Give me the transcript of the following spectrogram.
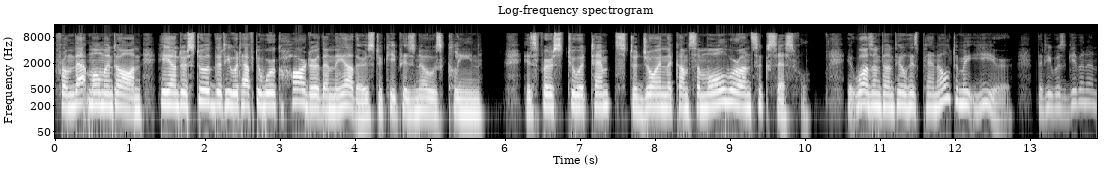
From that moment on, he understood that he would have to work harder than the others to keep his nose clean. His first two attempts to join the Komsomol were unsuccessful. It wasn't until his penultimate year that he was given another.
